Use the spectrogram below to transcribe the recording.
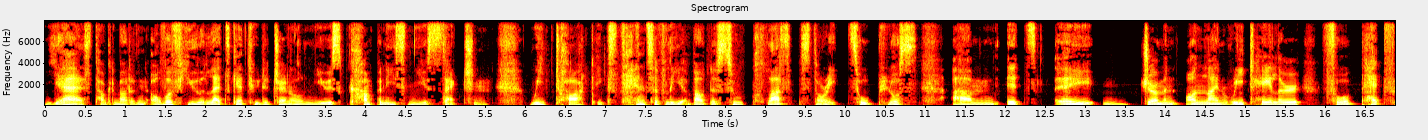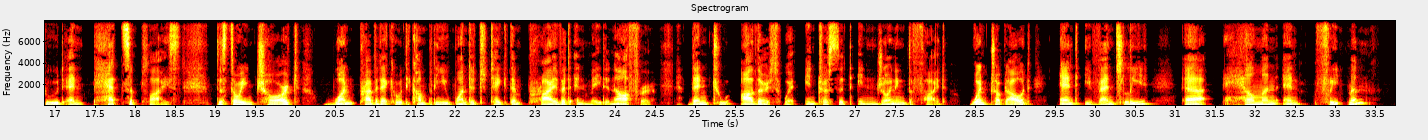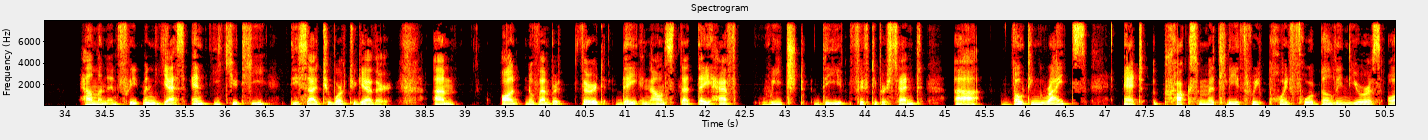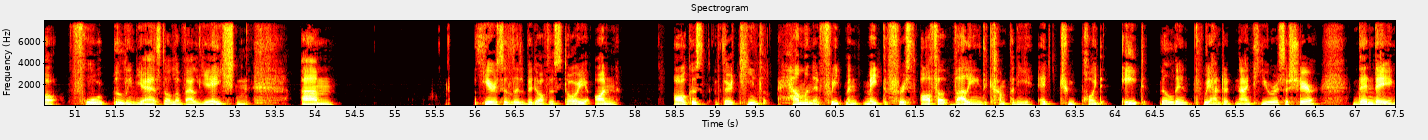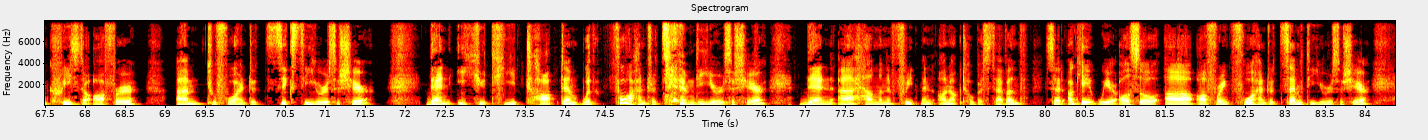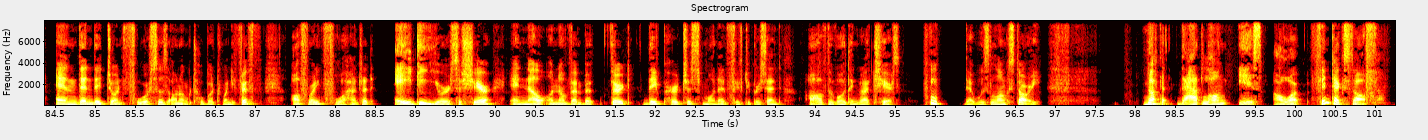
Yes, talking about an overview, let's get to the general news companies news section. We talked extensively about the Zoo Plus story, Zoo Plus. Um, it's a German online retailer for pet food and pet supplies. The story in short, one private equity company wanted to take them private and made an offer. Then two others were interested in joining the fight. One dropped out and eventually uh, Hellman and Friedman, Hellman and Friedman, yes, and EQT decide to work together. Um, on November 3rd, they announced that they have reached the 50% uh, voting rights at approximately 3.4 billion euros or 4 billion US dollar valuation. Um, here's a little bit of the story on August 13th, Hellman and Friedman made the first offer valuing the company at 2.8 billion, 390 euros a share. Then they increased the offer um, to 460 euros a share. Then EQT topped them with 470 euros a share. Then uh, Hellman and Friedman on October 7th said, okay, we are also uh, offering 470 euros a share. And then they joined forces on October 25th, offering 480 euros a share. And now on November 3rd, they purchased more than 50% of the voting rights shares. Whew, that was a long story. Not that long is our fintech stuff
